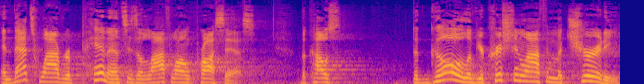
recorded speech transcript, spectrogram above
And that's why repentance is a lifelong process. Because the goal of your Christian life and maturity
